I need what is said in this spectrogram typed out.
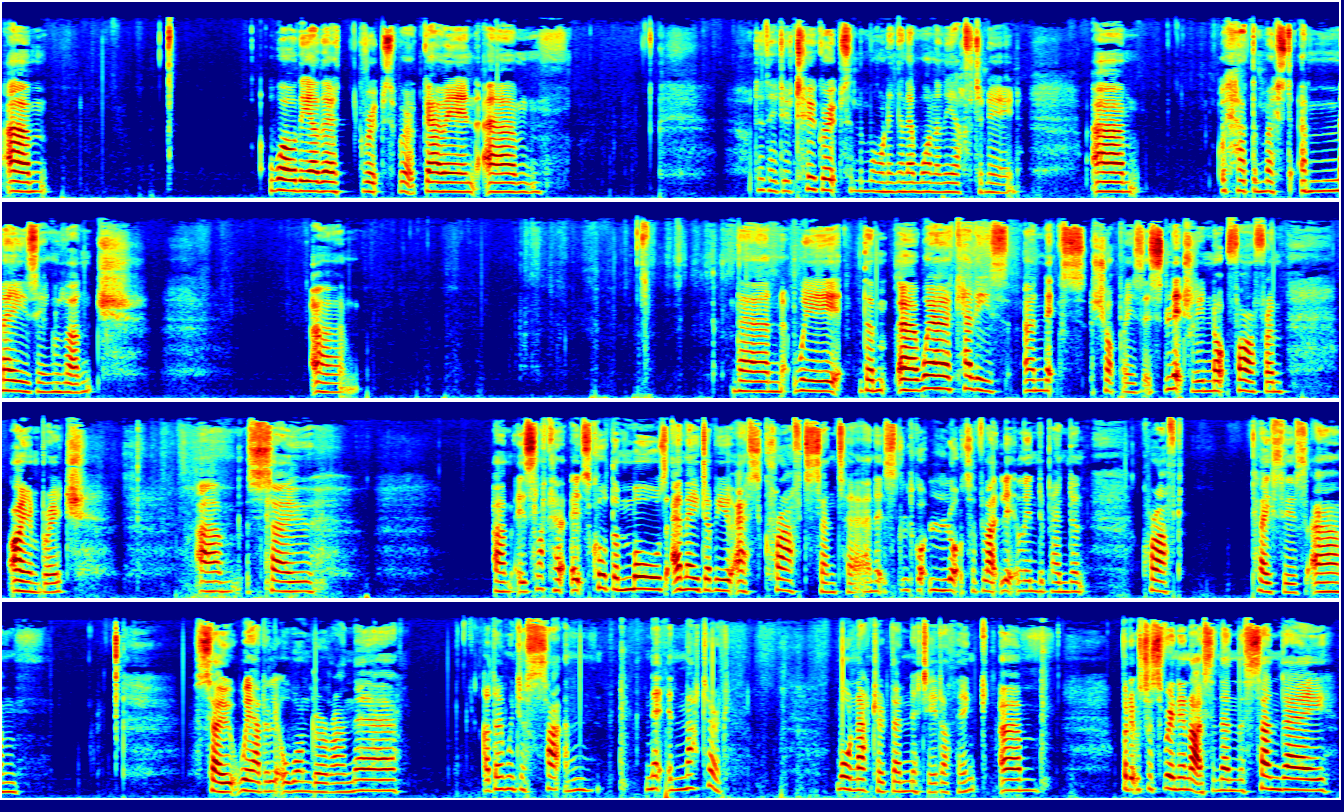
um, while the other groups were going, um, did they do? Two groups in the morning and then one in the afternoon. Um, we had the most amazing lunch. Um, then we the uh, where Kelly's and Nick's shop is. It's literally not far from Ironbridge. Um, so um, it's like a it's called the Maws M A W S Craft Centre, and it's got lots of like little independent craft places. Um, so we had a little wander around there, and then we just sat and knit and nattered more nattered than knitted, I think. Um, but it was just really nice. And then the Sunday,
